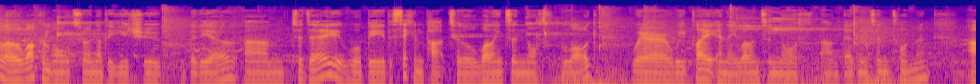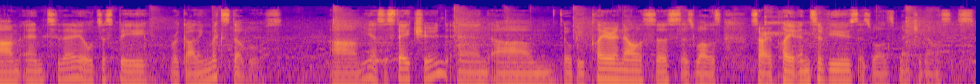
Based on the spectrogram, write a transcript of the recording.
Hello, welcome all to another YouTube video. Um, today will be the second part to Wellington North vlog, where we play in a Wellington North um, badminton tournament. Um, and today it'll just be regarding mixed doubles. Um, yeah, so stay tuned, and um, there will be player analysis as well as, sorry, player interviews as well as match analysis.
